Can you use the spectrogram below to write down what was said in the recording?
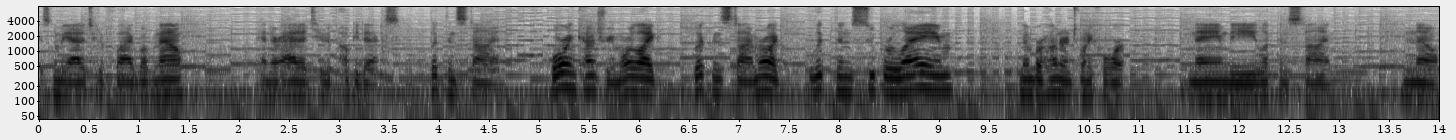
is going to be added to the flag book now, and they're added to the Pokédex. Lichtenstein. Boring country, more like Lichtenstein, more like Lichten Super Lame. Number 124. Name the Liechtenstein. No.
